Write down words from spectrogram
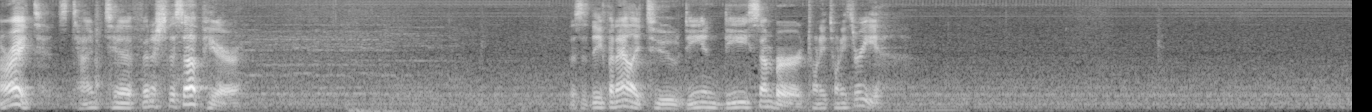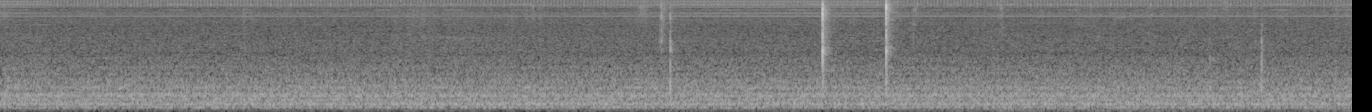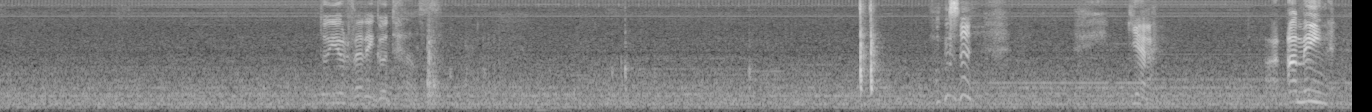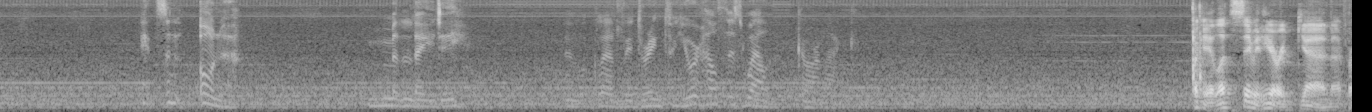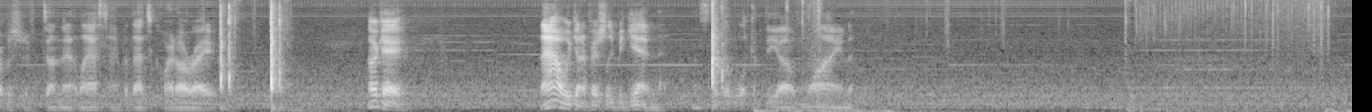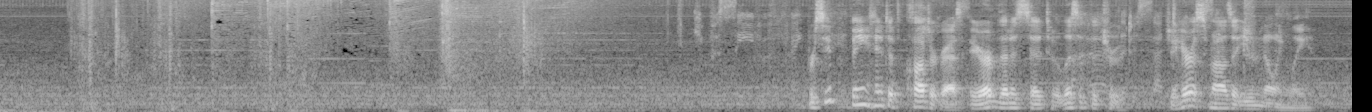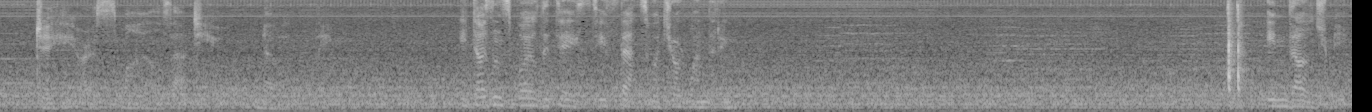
Alright, it's time to finish this up here. This is the finale to D&D December 2023. To your very good health. yeah. I, I mean, it's an honor, milady. I will gladly drink to your health as well, Garlac. Okay, let's save it here again. I probably should have done that last time, but that's quite alright. Okay. Now we can officially begin. Let's take a look at the uh, wine. Perceive a faint hint of cloutergrass, a herb that is said to elicit the truth. that is said to Jaheira smiles at you knowingly. Jaheira smiles at you knowingly. It doesn't spoil the taste, if that's what you're wondering. Indulge me.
